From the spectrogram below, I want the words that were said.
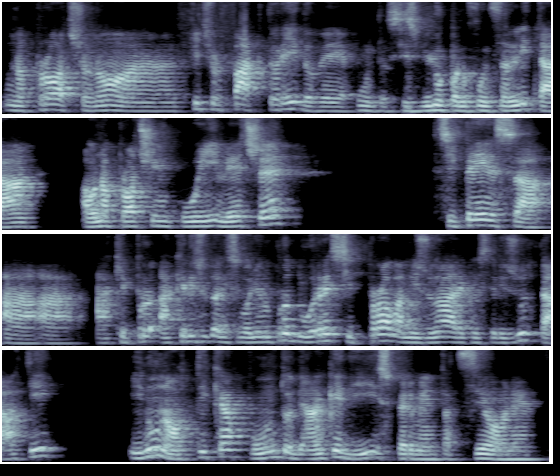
un approccio no, a feature factory dove appunto si sviluppano funzionalità a un approccio in cui invece si pensa a, a, a, che, a, che, risultati si vogliono produrre, si prova a misurare questi risultati in un'ottica appunto anche di sperimentazione.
